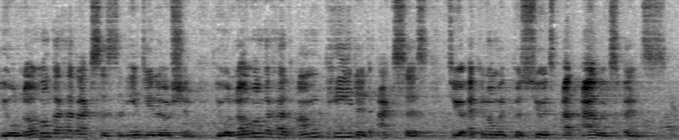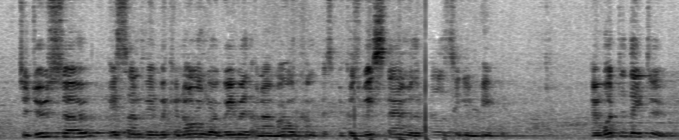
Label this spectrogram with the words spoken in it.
You will no longer have access to the Indian Ocean. You will no longer have unimpeded access to your economic pursuits at our expense. To do so is something we can no longer agree with on our moral compass because we stand with the Palestinian people. And what did they do?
